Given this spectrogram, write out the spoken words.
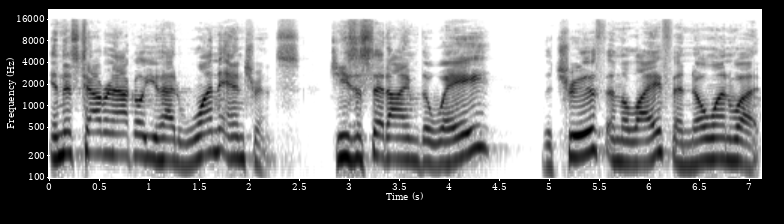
In this tabernacle, you had one entrance. Jesus said, I'm the way, the truth, and the life, and no one what?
